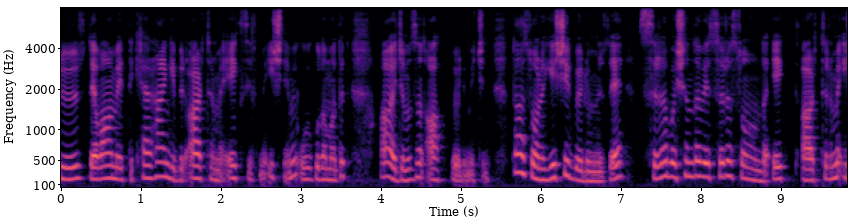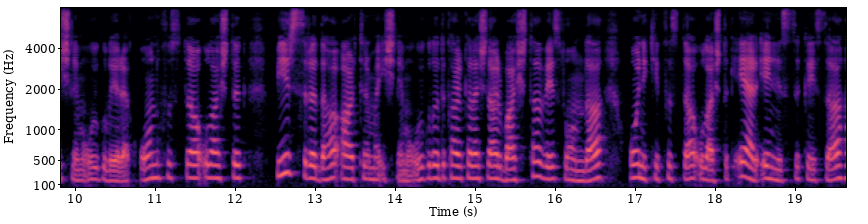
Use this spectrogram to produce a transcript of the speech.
düz devam ettik. Herhangi bir artırma eksiltme işlemi uygulamadık ağacımızın alt bölümü için. Daha sonra yeşil bölümümüze sıra başında ve sıra sonunda artırma işlemi uygulayarak 10 fıstığa ulaştık. Bir sıra daha artırma işlemi uyguladık arkadaşlar. Başta ve sonda 12 fıstığa ulaştık. Eğer eliniz sıkıysa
